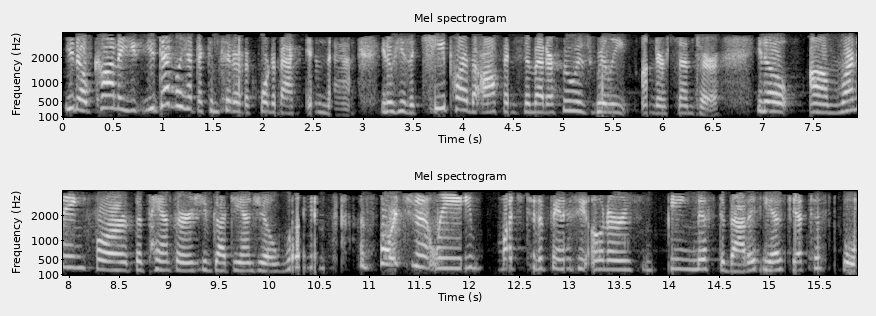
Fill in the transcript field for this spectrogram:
you know, of you, you definitely have to consider the quarterback in that. You know, he's a key part of the offense no matter who is really under center. You know, um running for the Panthers, you've got DeAngelo Williams. Unfortunately, much to the fantasy owners being miffed about it, he has yet to score.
